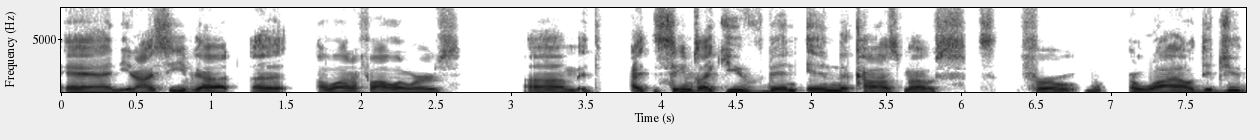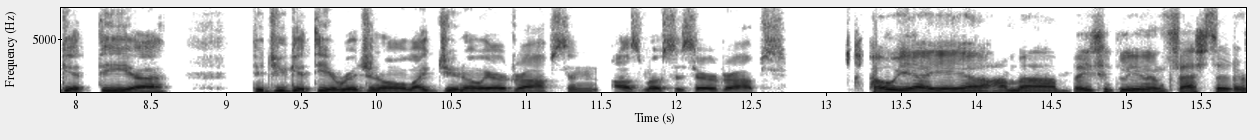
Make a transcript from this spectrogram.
and you know I see you've got a, a lot of followers. Um, it, it seems like you've been in the Cosmos for a while. Did you get the uh, Did you get the original like Juno airdrops and Osmosis airdrops? Oh yeah, yeah, yeah. I'm uh, basically an investor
